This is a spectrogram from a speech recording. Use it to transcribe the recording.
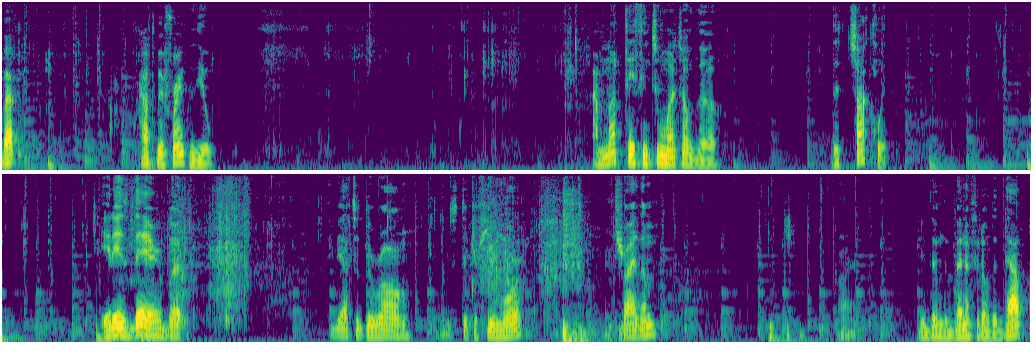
But I have to be frank with you. I'm not tasting too much of the the chocolate. It is there, but maybe I took the wrong. Let's take a few more and try them. Give them the benefit of the doubt.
